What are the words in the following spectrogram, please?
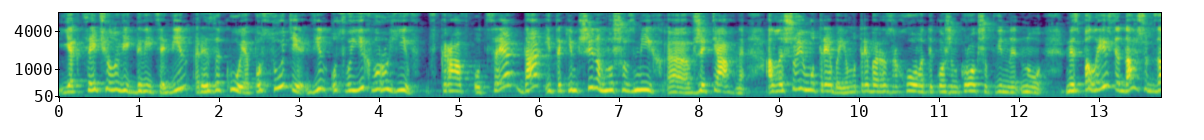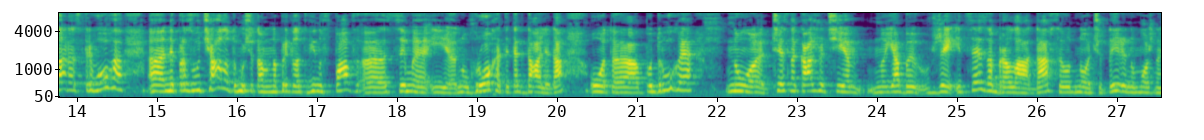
як цей чоловік, дивіться, він ризикує. По суті, він у своїх ворогів вкрав оце, да, і таким чином, ну що зміг е, вже тягне. Але що йому треба? Йому треба розраховувати кожен крок, щоб він не, ну, не спалився, да, щоб зараз тривога е, не прозвучала, тому що там, наприклад, він впав е, з цими і ну, грохот і так далі. Да? От, е, по-друге, Ну, чесно кажучи, ну я би вже і це забрала, да, все одно 4, ну можна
